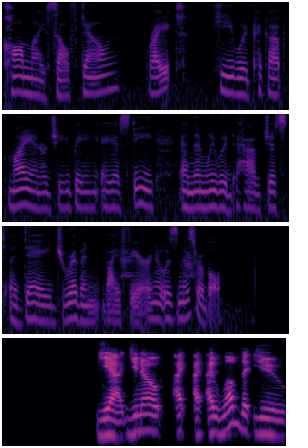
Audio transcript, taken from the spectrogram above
calm myself down, right, he would pick up my energy being ASD, and then we would have just a day driven by fear, and it was miserable. Yeah, you know, I, I, I love that you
